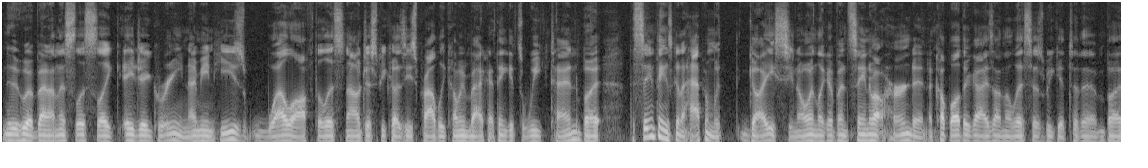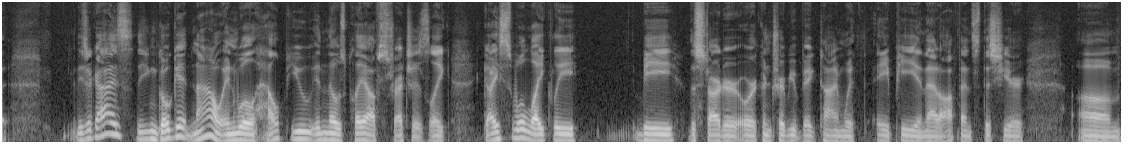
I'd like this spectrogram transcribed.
who have been on this list, like AJ Green. I mean, he's well off the list now just because he's probably coming back. I think it's week 10, but the same thing is going to happen with Guice, you know, and like I've been saying about Herndon, a couple other guys on the list as we get to them. But these are guys that you can go get now and will help you in those playoff stretches. Like, Guice will likely be the starter or contribute big time with AP in that offense this year. Um,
